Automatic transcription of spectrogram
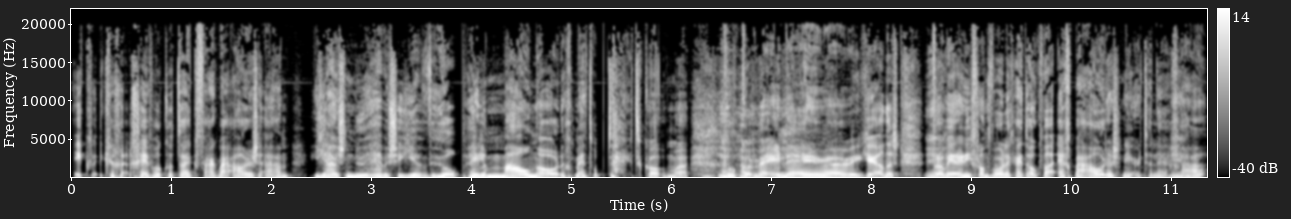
ik, ik geef ook altijd vaak bij ouders aan, juist nu hebben ze je hulp helemaal nodig met op tijd komen, boeken meenemen, weet je wel. Dus Ja. proberen die verantwoordelijkheid ook wel echt bij ouders neer te leggen. Ja.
